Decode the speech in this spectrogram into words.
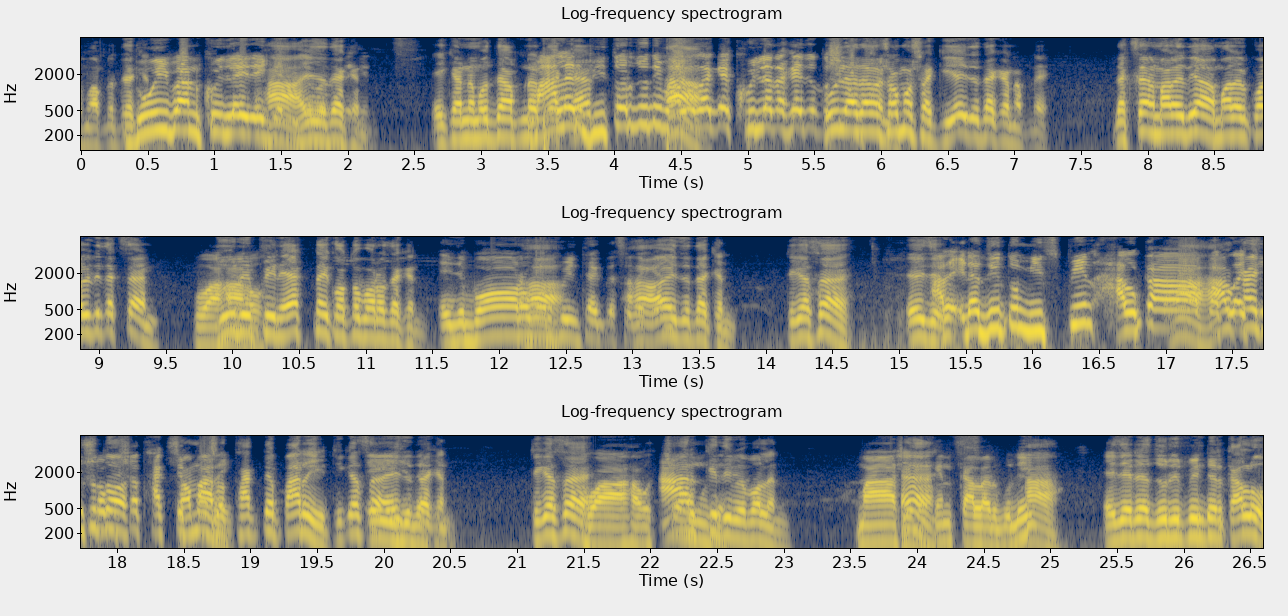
আপনার দেখেন। দুই বান খুললেই দেখেন হ্যাঁ এই যে দেখেন। এখানের মধ্যে আপনার মালের ভিতর যদি ভালো। লাগে খুইলা দেখাই যেত খুইলা দেওয়ার সমস্যা কি? এই যে দেখেন আপনি। দেখছেন মালের দিয়া মালের কোয়ালিটি দেখছেন? Wow. পিন একটাই কত বড় দেখেন। এই যে বড় বড়। পিন থাকতেছে হ্যাঁ এই যে দেখেন। ঠিক আছে? এই যে। আর এটা যেহেতু হালকা হ্যাঁ, হালকা একটু একটু সমস্যা থাকতে পারে। থাকতে পারে ঠিক আছে? এই যে দেখেন। ঠিক আছে? ওয়াও আর কি দিবে বলেন? মাস হ্যাঁ। দেখেন কালার গুলি। হ্যাঁ। এই যে এটা জুরি প্রিন্টের কালো।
